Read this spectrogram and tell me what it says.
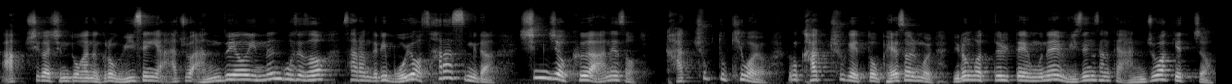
악취가 진동하는 그런 위생이 아주 안 되어 있는 곳에서 사람들이 모여 살았습니다. 심지어 그 안에서 가축도 키워요. 그럼 가축의 또 배설물 이런 것들 때문에 위생 상태 안 좋았겠죠.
